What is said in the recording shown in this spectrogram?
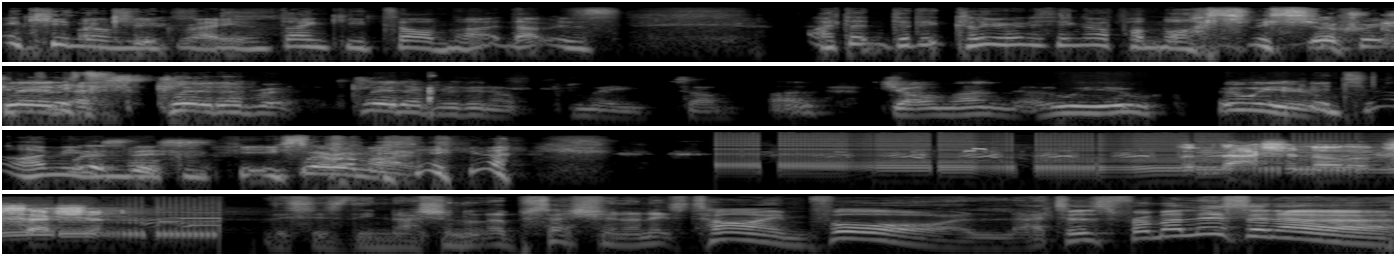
Thank you, Thank non-league you. Ray, thank you, Tom. That was. I don't. Did it clear anything up? I'm not actually sure. It's it cleared, it's cleared, every, cleared everything up for me, Tom. Uh, John, man, who are you? Who are you? Good. I'm even Where's more this? confused. Where am I? The National Obsession. This is the national obsession, and it's time for letters from a listener.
